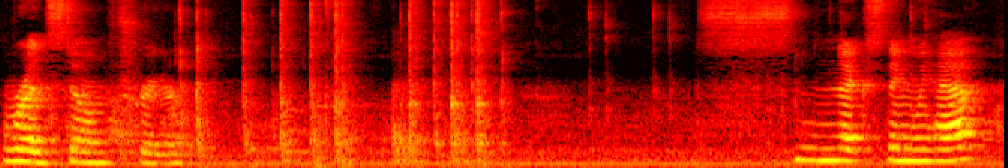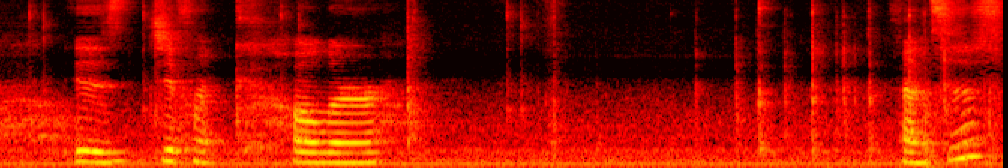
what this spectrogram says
redstone trigger. Next thing we have is different color fences.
